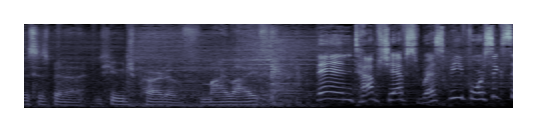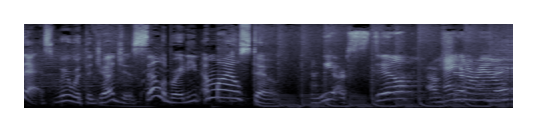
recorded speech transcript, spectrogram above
This has been a huge part of my life. Then Top Chef's recipe for success. We're with the judges celebrating a milestone. We are still hanging around.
